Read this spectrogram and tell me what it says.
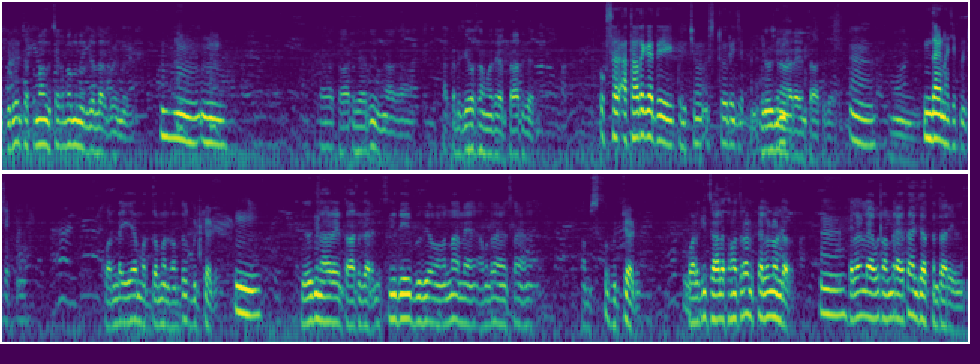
ఇప్పుడు ఏం చెత్తమంగ చిక్కమంగళూరు జిల్లాకు పోయింది. తాతగారు అక్కడ జీవసమాధి గారు తాతగారు. ఒకసారి ఆ తాతగారి కొంచెం స్టోరీ చెప్పండి. యోగి నారాయణ తాతగారు. ఇందాక నాకు చెప్పినట్టు చెప్పండి. కొండయ్య మొద్దమ్మని సంతలు పెట్టాడు. ఉమ్. యోగి నారాయణ తాతగారు అని శ్రీదేవి భూదేవి అన్న అమరాయణ అంశతో పుట్టాడు. వాళ్ళకి చాలా సంవత్సరాలు పిల్లలు ఉండరు. పిల్లలు లేకపోతే అందరూ ఎగతాళి చేస్తుంటారు వీళ్ళని.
